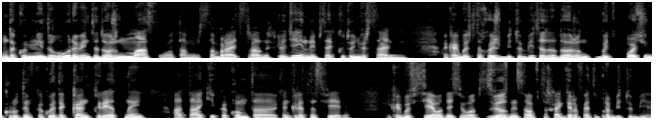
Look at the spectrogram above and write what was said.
ну, такой middle уровень, ты должен массово там собрать с разных людей и написать какой-то универсальный. А как бы если ты хочешь B2B, то ты должен быть очень крутым в какой-то конкретной атаке, в каком-то конкретной сфере. И как бы все вот эти вот звездные сообщества хакеров — это про B2B.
